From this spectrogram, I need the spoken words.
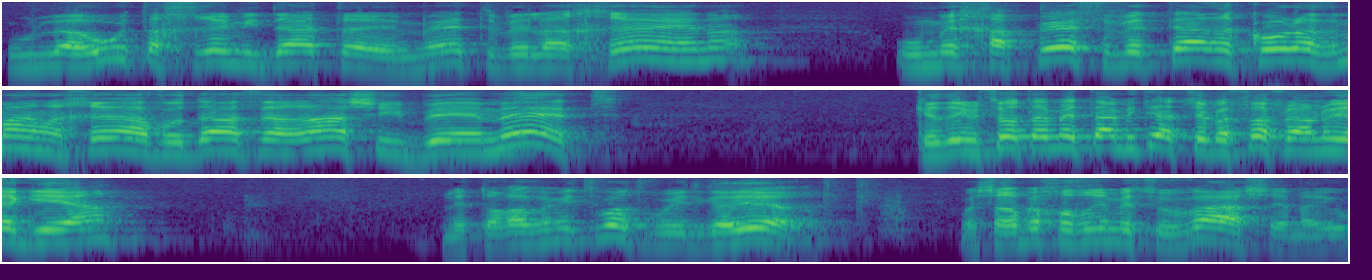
הוא להוט אחרי מידת האמת, ולכן הוא מחפש ותר כל הזמן אחרי העבודה הזרה שהיא באמת, כדי למצוא את האמת האמיתית, שבסוף לאן הוא יגיע? לתורה ומצוות, והוא יתגייר. יש הרבה חוזרים בתשובה שהם היו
